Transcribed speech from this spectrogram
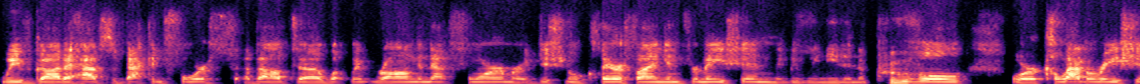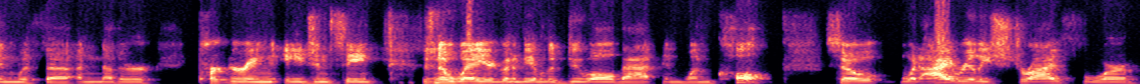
we've got to have some back and forth about uh, what went wrong in that form or additional clarifying information. Maybe we need an approval or collaboration with uh, another partnering agency. There's no way you're going to be able to do all that in one call. So, what I really strive for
